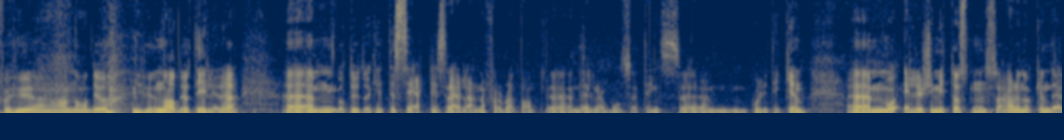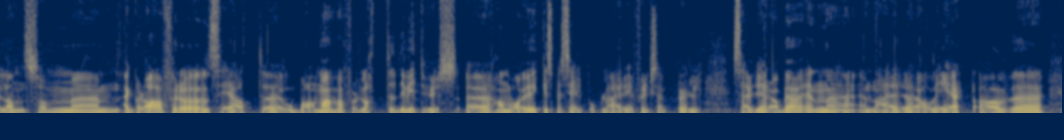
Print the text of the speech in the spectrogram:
for hun, hadde, jo, hun hadde jo tidligere um, gått ut og kritisert israelerne for bl.a. deler av bosettingspolitikken. Um, og ellers i Midtøsten så er det nok en del land som um, er glad for å se at uh, Obama har forlatt Det hvite hus. Uh, han var jo ikke spesielt populær i f.eks. Saudi-Arabia, en, en er alliert av uh,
